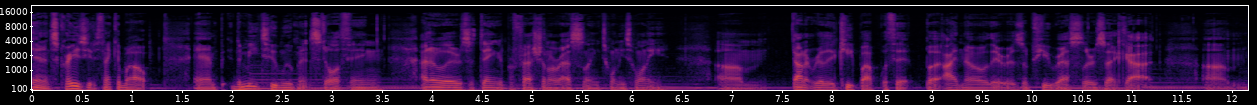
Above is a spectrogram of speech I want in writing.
and it's crazy to think about. And the Me Too movement is still a thing. I know there's a thing in professional wrestling 2020. Um, I don't really keep up with it, but I know there was a few wrestlers that got. Um,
